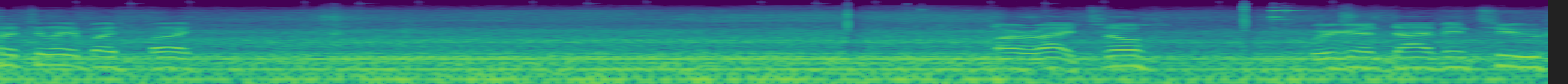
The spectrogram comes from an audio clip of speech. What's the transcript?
I'll touch you later, bud. Bye. All right, so we're gonna dive into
